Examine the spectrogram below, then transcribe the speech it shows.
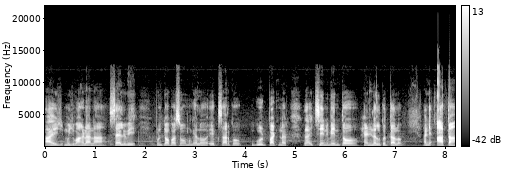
आयज म्हजे वांगडा ना सेल्वी. पूण तो पासून मुगेलो एक सारको good partner like Sean Bean तो हँडल करतालो. आनी आतां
